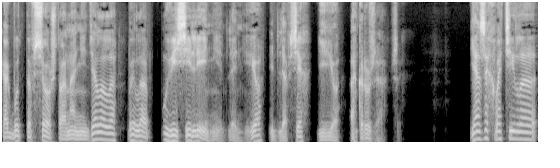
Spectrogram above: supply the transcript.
как будто все, что она не делала, было увеселение для нее и для всех ее окружавших. «Я захватила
